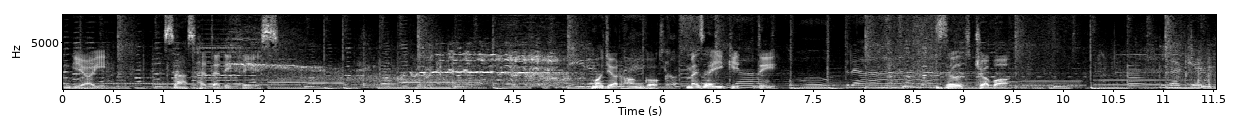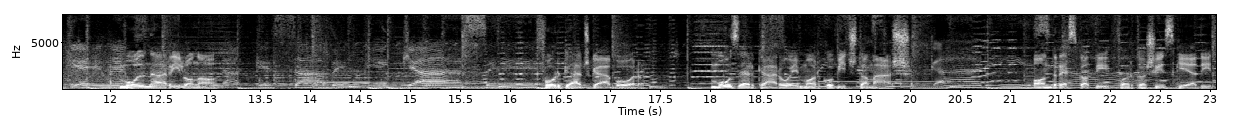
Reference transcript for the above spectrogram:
hangjai. 107. rész. Magyar hangok. Mezei Kitti. Zöld Csaba. Molnár Ilona. Forgács Gábor. Mózer Károly Markovics Tamás. Andresz Kati Farkasinszki Edit.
